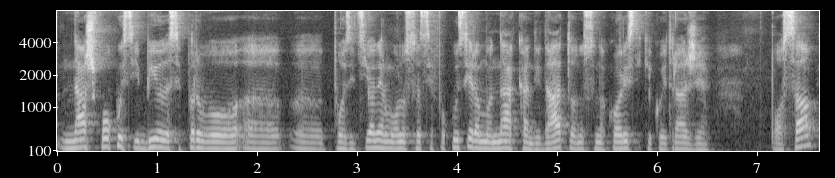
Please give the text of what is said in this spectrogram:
naš fokus je bio da se prvo uh, uh, pozicioniramo, odnosno da se fokusiramo na kandidata, odnosno na korisnike koji traže posao,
